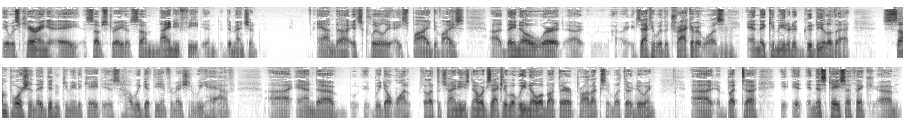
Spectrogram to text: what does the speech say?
It was carrying a substrate of some 90 feet in dimension and uh, it's clearly a spy device. Uh, they know where it uh, exactly where the track of it was, mm. and they commuted a good deal of that. Some portion they didn't communicate is how we get the information we have. Uh, and uh, we don't want to let the Chinese know exactly what we know about their products and what they're yeah. doing. Uh, but uh, it, in this case, I think um,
